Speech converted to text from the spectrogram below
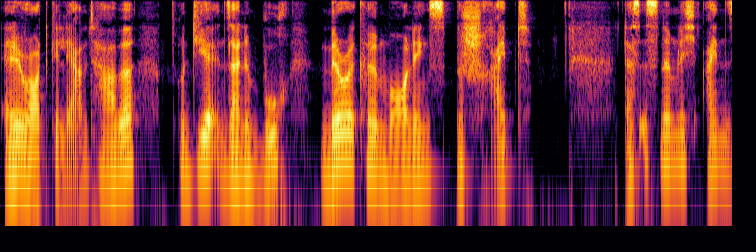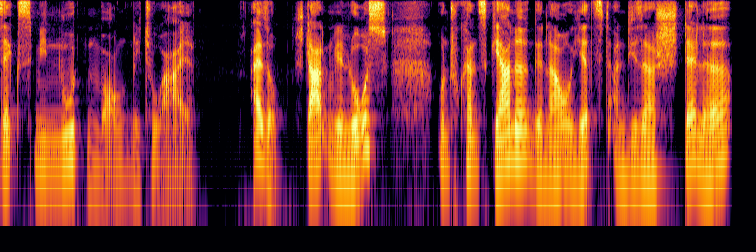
Elrod gelernt habe und die er in seinem Buch Miracle Mornings beschreibt. Das ist nämlich ein 6-Minuten-Morgenritual. Also starten wir los und du kannst gerne genau jetzt an dieser Stelle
